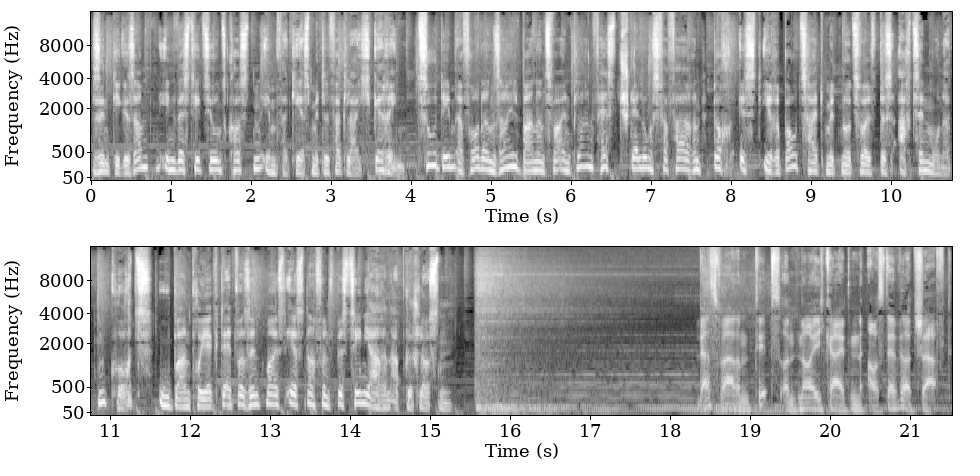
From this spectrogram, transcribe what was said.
sind die gesamten Investitionskosten im Verkehrsmittelvergleich gering. Zudem erfordern Seilbahnen zwar ein Planfeststellungsverfahren, doch ist ihre Bauzeit mit nur 12 bis 18 Monaten kurz. U-Bahn-Projekte etwa sind meist erst nach 5 bis 10 Jahren abgeschlossen. Das waren Tipps und Neuigkeiten aus der Wirtschaft.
